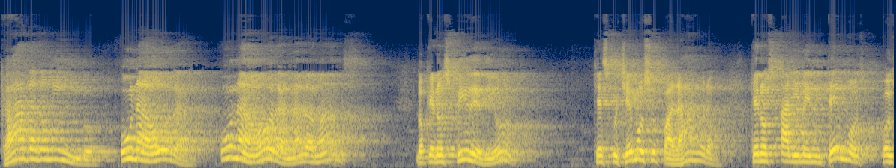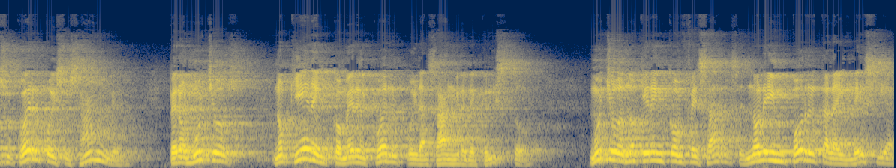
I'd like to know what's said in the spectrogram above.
Cada domingo, una hora, una hora nada más. Lo que nos pide Dios, que escuchemos su palabra, que nos alimentemos con su cuerpo y su sangre. Pero muchos no quieren comer el cuerpo y la sangre de Cristo. Muchos no quieren confesarse, no le importa la iglesia.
